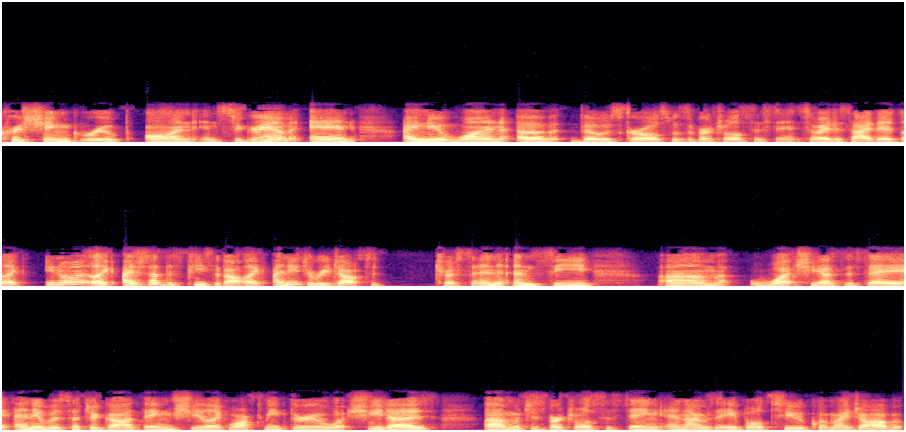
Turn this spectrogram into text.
Christian group on Instagram, and I knew one of those girls was a virtual assistant. So I decided like, you know what? Like I just had this piece about like I need to reach out to Tristan and see um what she has to say, and it was such a God thing. She like walked me through what she does, um, which is virtual assisting, and I was able to quit my job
